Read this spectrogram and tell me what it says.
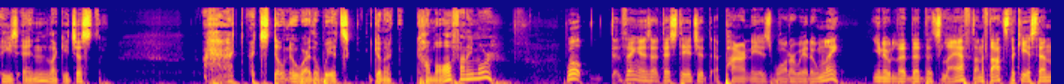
he's in. Like he just, I, I just don't know where the weight's gonna come off anymore. Well, the thing is, at this stage, it apparently is water weight only. You know that, that that's left, and if that's the case, then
